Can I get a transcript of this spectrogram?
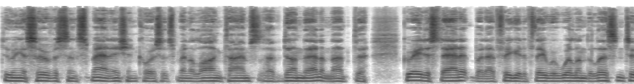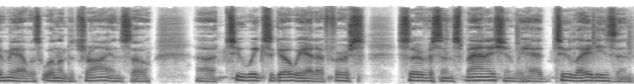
doing a service in Spanish. And of course, it's been a long time since I've done that. I'm not the greatest at it, but I figured if they were willing to listen to me, I was willing to try. And so uh, two weeks ago, we had our first service in Spanish and we had two ladies. And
